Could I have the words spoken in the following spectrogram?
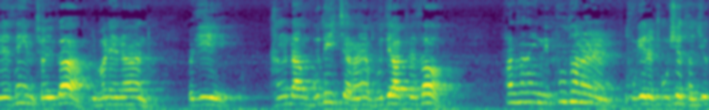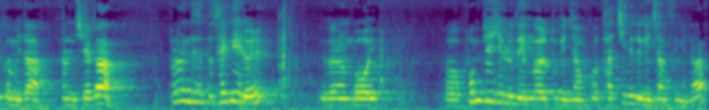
네, 선생님, 저희가 이번에는 여기 강당 무대 있잖아요. 무대 앞에서 한 선생님이 풍선을 두 개를 동시에 던질 겁니다. 그럼 제가 플라잉 디스크 세 개를, 이거는 뭐, 어, 폼 재질로 된 것도 괜찮고, 닫집이도 괜찮습니다.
